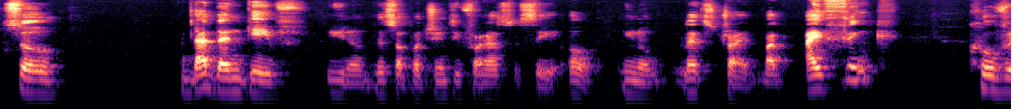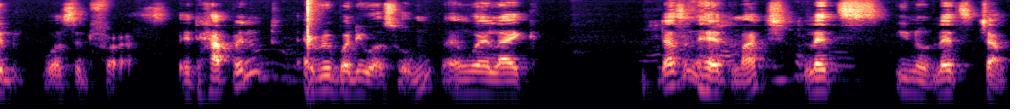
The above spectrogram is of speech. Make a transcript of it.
So that then gave, you know, this opportunity for us to say, oh, you know, let's try it. But I think COVID was it for us. It happened, everybody was home, and we're like, doesn't hurt much. Let's, you know, let's jump.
